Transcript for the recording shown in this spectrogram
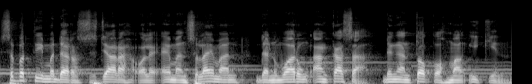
seperti Medar Sejarah oleh Eman Sulaiman dan Warung Angkasa dengan tokoh Mang Ikin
